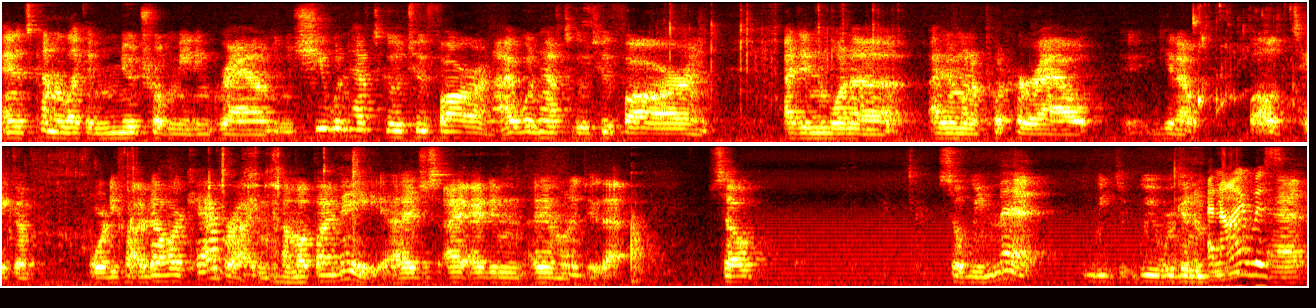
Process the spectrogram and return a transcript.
and it's kind of like a neutral meeting ground and she wouldn't have to go too far and i wouldn't have to go too far and i didn't want to i didn't want to put her out you know well take a $45 cab ride and come up by me i just i, I didn't i didn't want to do that so so we met we, we were going to and I was, at,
